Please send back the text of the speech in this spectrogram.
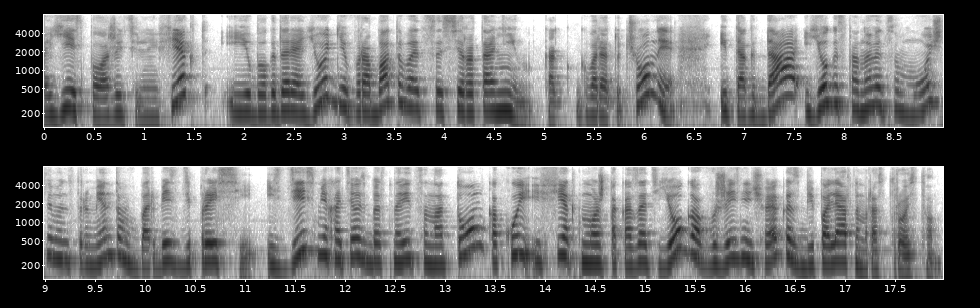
Есть положительный эффект, и благодаря йоге вырабатывается серотонин, как говорят ученые, и тогда йога становится мощным инструментом в борьбе с депрессией. И здесь мне хотелось бы остановиться на том, какой эффект может оказать йога в жизни человека с биполярным расстройством.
